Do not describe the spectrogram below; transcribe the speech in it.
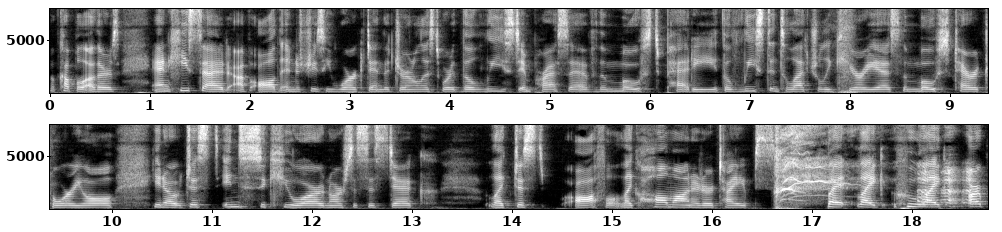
a couple others. And he said of all the industries he worked in, the journalists were the least impressive, the most petty, the least intellectually curious, the most territorial. You know, just insecure, narcissistic, like just awful, like hall monitor types. but like who like are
